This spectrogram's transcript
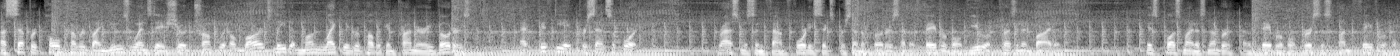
A separate poll covered by News Wednesday showed Trump with a large lead among likely Republican primary voters, at 58% support. Rasmussen found 46% of voters have a favorable view of President Biden. His plus minus number of favorable versus unfavorable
